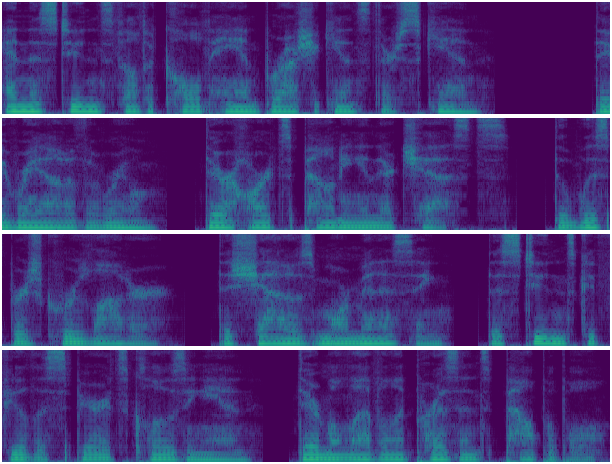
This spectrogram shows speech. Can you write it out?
and the students felt a cold hand brush against their skin. They ran out of the room, their hearts pounding in their chests. The whispers grew louder, the shadows more menacing. The students could feel the spirits closing in, their malevolent presence palpable.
